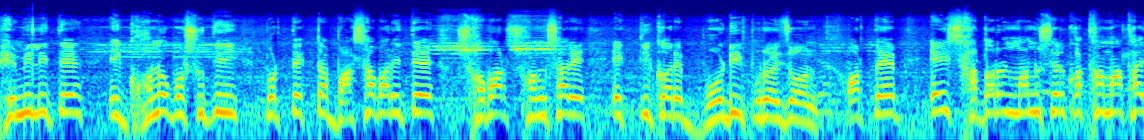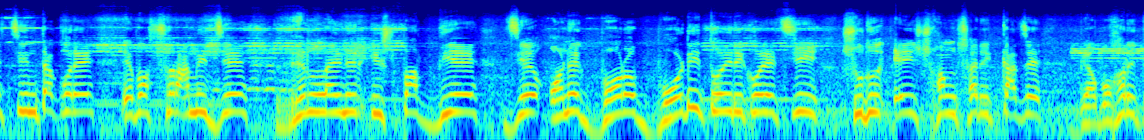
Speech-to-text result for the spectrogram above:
ফ্যামিলিতে, এই ঘনবসতি প্রত্যেকটা বাসা বাড়িতে সবার সংসারে একটি করে বডি প্রয়োজন। অতএব এই সাধারণ মানুষের কথা মাথায় চিন্তা করে এবছর আমি যে রেল লাইনের ইস্পাত দিয়ে যে অনেক বড় বডি তৈরি করেছি, শুধু এই সংসারিক কাজে ব্যবহৃত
